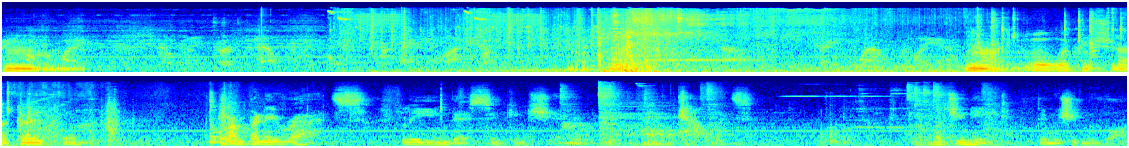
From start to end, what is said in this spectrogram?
Hmm. Alright, what weapon should I go for? Company rats, fleeing their sinking ship. Cowards. If what you need, then we should move on.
